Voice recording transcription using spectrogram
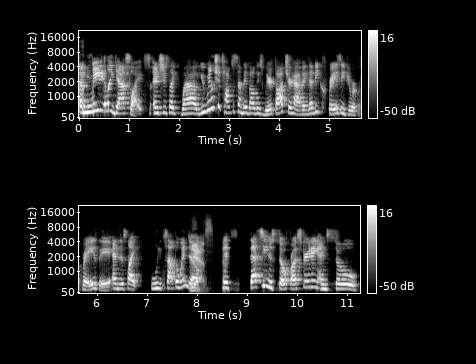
immediately gaslights. And she's like, wow, you really should talk to somebody about these weird thoughts you're having. That'd be crazy if you were crazy. And just like leaps out the window. yes. It's that scene is so frustrating and so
